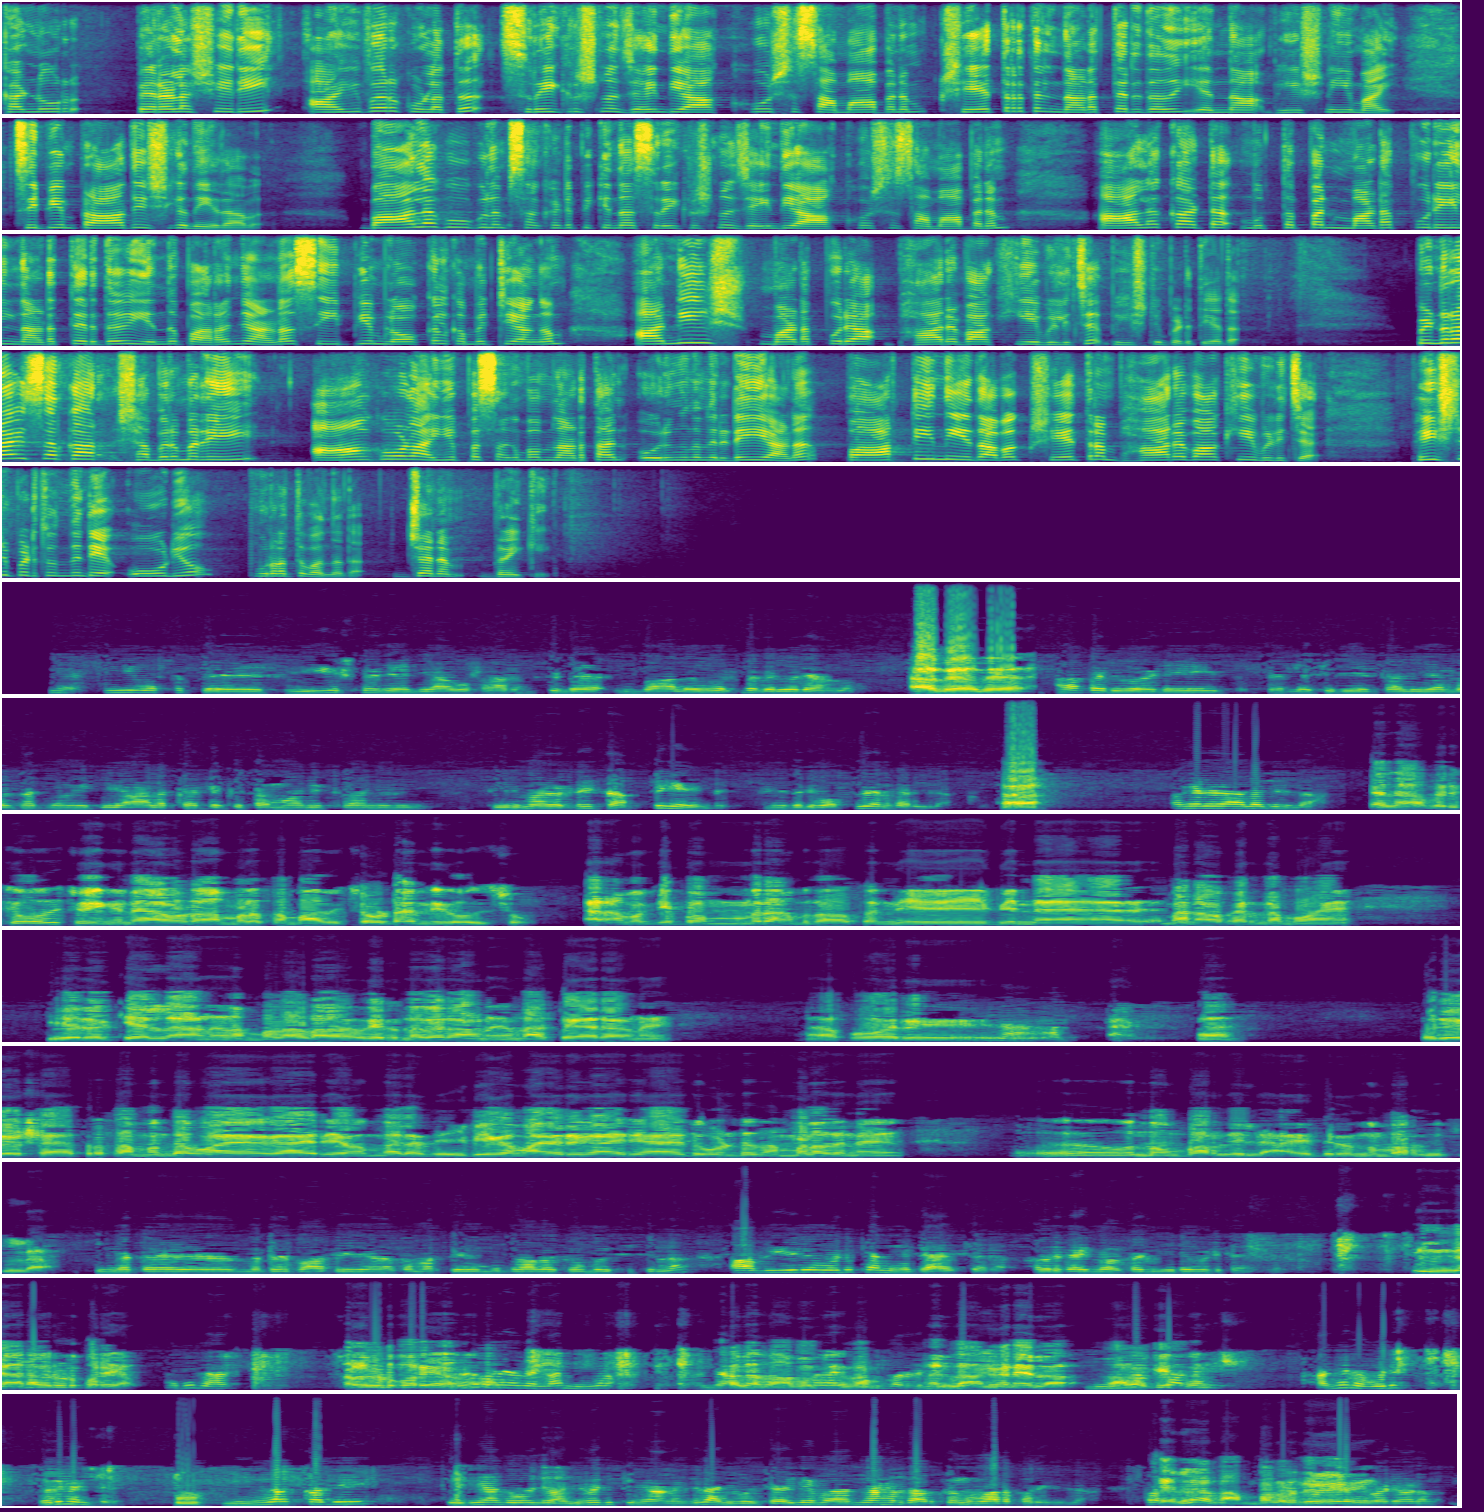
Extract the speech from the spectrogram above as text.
കണ്ണൂർ പെരളശ്ശേരി ഐവർകുളത്ത് ശ്രീകൃഷ്ണ ജയന്തി ആഘോഷ സമാപനം ക്ഷേത്രത്തിൽ നടത്തരുത് എന്ന ഭീഷണിയുമായി സി പി എം പ്രാദേശിക നേതാവ്. ബാലഗോകുലം സംഘടിപ്പിക്കുന്ന ശ്രീകൃഷ്ണ ജയന്തി ആഘോഷ സമാപനം ആലക്കാട്ട് മുത്തപ്പൻ മടപ്പുരയിൽ നടത്തരുത് എന്ന് പറഞ്ഞാണ് C P M local committee അംഗം അനീഷ് മടപ്പുര ഭാരവാഹിയെ വിളിച്ച് ഭീഷണിപ്പെടുത്തിയത്. പിണറായി സർക്കാർ ശബരിമലയിൽ ആഗോള അയ്യപ്പ സംഗമം നടത്താൻ ഒരുങ്ങുന്നതിനിടെയാണ് പാർട്ടി നേതാവ് ക്ഷേത്രം ഭാരവാഹിയെ വിളിച്ച് ഭീഷണിപ്പെടുത്തുന്നതിന്റെ ഓഡിയോ പുറത്തു വന്നത്. ജനം ബ്രേക്കിംഗ്. ഈ വർഷത്തെ ശ്രീകൃഷ്ണ ജയന്തി ആഘോഷം ആർഎസ്എസിന്റെ ബാലഗോപാലത്തിന്റെ പരിപാടിയാണല്ലോ. അതെ അതെ. ആ പരിപാടി പെരളശ്ശേരി കളിയാമ്പക്കാട്ട് നമുക്ക് ആലക്കാട്ടേക്ക് സമാപിക്കാൻ ഒരു തീരുമാനത്തിൽ ചർച്ച ചെയ്യുന്നുണ്ട്. അതിനെപ്പറ്റി വസ്തുത എനിക്കറിയില്ല. ആ. അങ്ങനെ ഒരു ആലോചന ഇല്ല അല്ല അവർ ചോദിച്ചു ഇങ്ങനെ അവിടെ നമ്മൾ സമ്പാദിച്ചോട്ടെ എന്ന് ചോദിച്ചു. നമുക്കിപ്പം രാമദാസൻ ഈ പിന്നെ മനോഹരന്റെ മോൻ ഇവരൊക്കെയല്ലാണ്. നമ്മളവിടെ വരുന്നവരാണ് നാട്ടുകാരാണ്. അപ്പോ ഒരു ഒരു ക്ഷേത്ര സംബന്ധമായ കാര്യം അല്ല ദൈവികമായ ഒരു കാര്യമായതുകൊണ്ട് നമ്മളതിന് ഒന്നും പറഞ്ഞില്ല എതിരൊന്നും പറഞ്ഞിട്ടില്ല. ഇങ്ങനത്തെ മറ്റേ പാർട്ടി മറ്റേ മുദ്രാവാക്യം വിളിച്ചിട്ടില്ല. ആ വീഡിയോ എടുക്കാൻ നിങ്ങൾക്ക് അയച്ചുതരാം അവർ കഴിഞ്ഞ ദിവസം വീഡിയോ എടുക്കാൻ അയച്ചുതരാം ഞാൻ അവരോട് പറയാം. അവരോട് പറയാം അല്ല നമുക്ക് അല്ല അങ്ങനെയല്ല. നമുക്കിപ്പം അങ്ങനെ ഒരു ഒരു മിനിറ്റ്. നിങ്ങൾക്കത് ശരിയാൻ തോന്നി അനുവദിക്കുകയാണെങ്കിൽ അനുവദിച്ചു. അതിന് നമ്മുടെ തർക്കമൊന്നും വേറെ പറയില്ല. അല്ല നമ്മളൊരു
